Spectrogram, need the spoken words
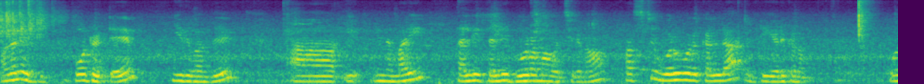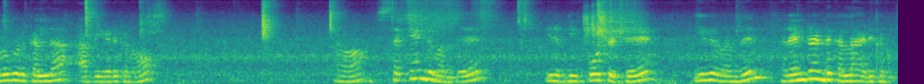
முதல்ல இது போட்டுட்டு இது வந்து இந்த மாதிரி தள்ளி தள்ளி தூரமாக வச்சுக்கணும். ஃபஸ்ட்டு ஒரு ஒரு கல்லாக இப்படி எடுக்கணும். ஒரு ஒரு கல்லாக அப்படி எடுக்கணும். செகண்டு வந்து இது இப்படி போட்டுட்டு இது வந்து ரெண்டு ரெண்டு கல்லாக எடுக்கணும்.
